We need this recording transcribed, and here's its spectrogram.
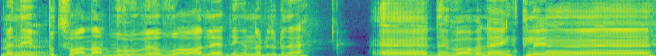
Men i Botswana, hvor var anledningen når du dro ned? Eh, det var vel egentlig eh,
